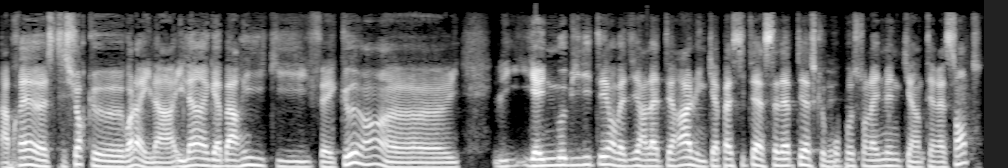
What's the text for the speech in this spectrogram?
Après, euh, c'est sûr que voilà, il a, il a un gabarit qui fait que hein, euh, il y a une mobilité, on va dire latérale, une capacité à s'adapter à ce que propose son lineman qui est intéressante.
